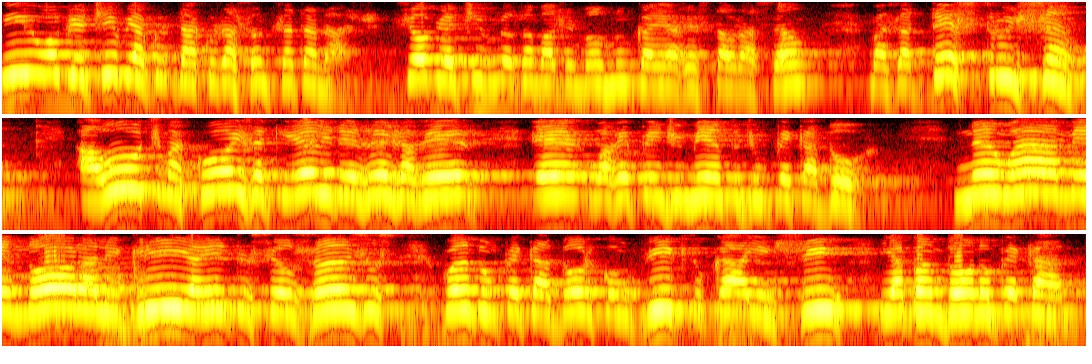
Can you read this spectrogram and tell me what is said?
E o objetivo da acusação de Satanás. Seu objetivo, meus amados irmãos, nunca é a restauração, mas a destruição. A última coisa que ele deseja ver é o arrependimento de um pecador. Não há menor alegria entre os seus anjos quando um pecador convicto cai em si e abandona o pecado.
